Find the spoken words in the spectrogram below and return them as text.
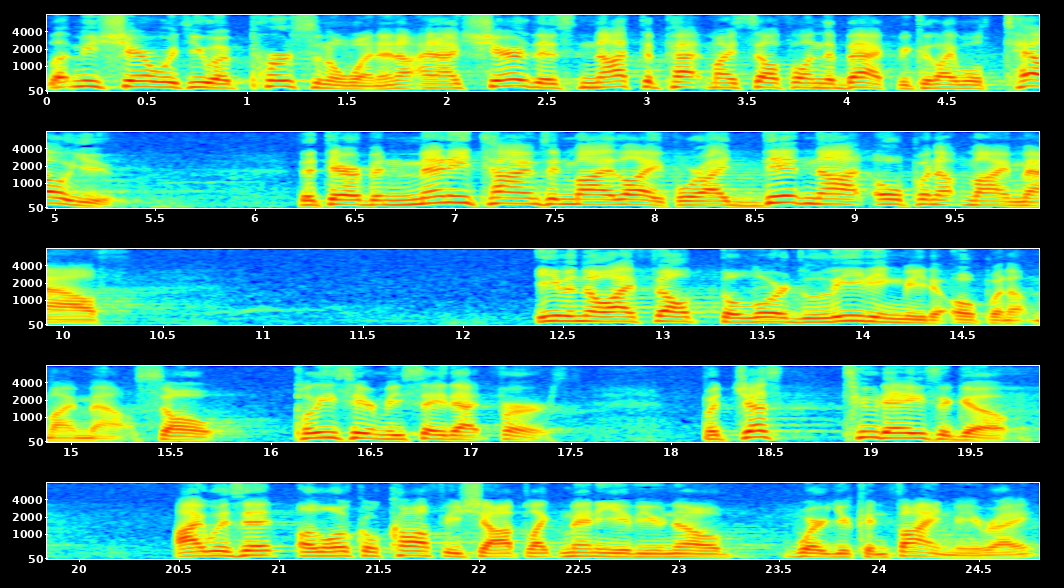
Let me share with you a personal one. And I, and I share this not to pat myself on the back because I will tell you that there have been many times in my life where I did not open up my mouth, even though I felt the Lord leading me to open up my mouth. So please hear me say that first. But just two days ago, I was at a local coffee shop, like many of you know where you can find me, right?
